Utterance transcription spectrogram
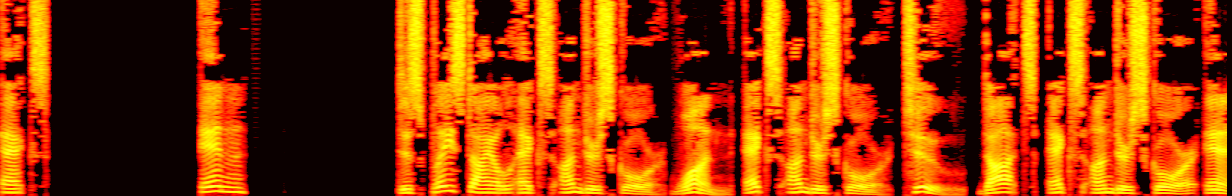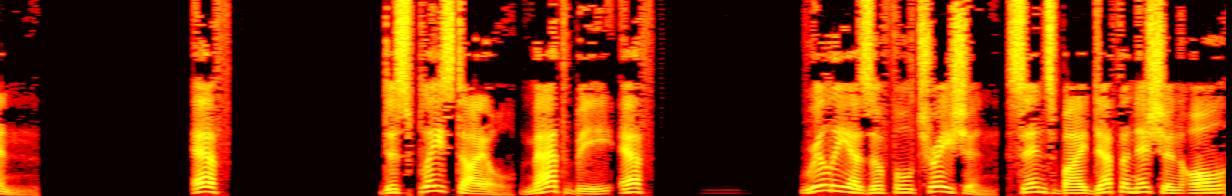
x n display style x underscore one x underscore two dots x underscore n. F display style math b f really is a filtration, since by definition all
